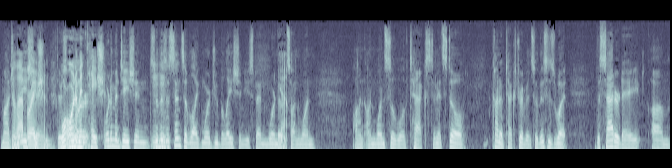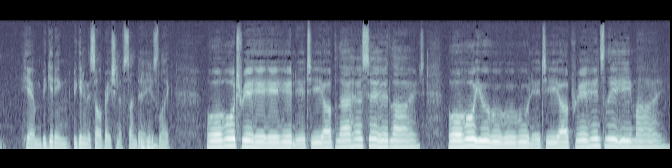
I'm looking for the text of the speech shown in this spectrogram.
modulation, Elaboration. there's More ornamentation. ornamentation. So there's Mhm. a sense of like more jubilation. You spend more Yeah. notes on one on on one syllable of text, and it's still kind of text driven. So this is what the Saturday um, hymn beginning beginning the celebration of Sunday Mhm. is like. O Trinity of blessed light, O unity of princely mind.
